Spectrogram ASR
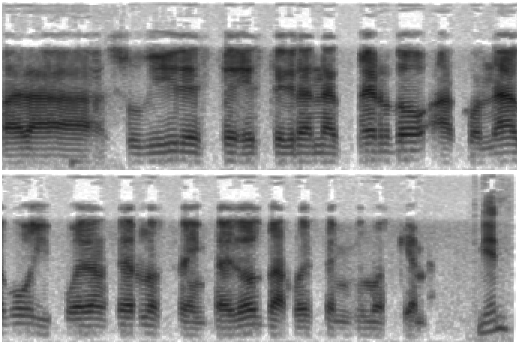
para subir este este gran acuerdo a Conago y puedan ser los 32 bajo este mismo esquema. Bien,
